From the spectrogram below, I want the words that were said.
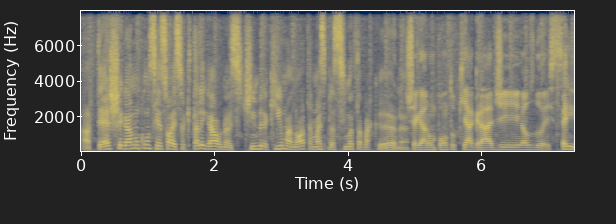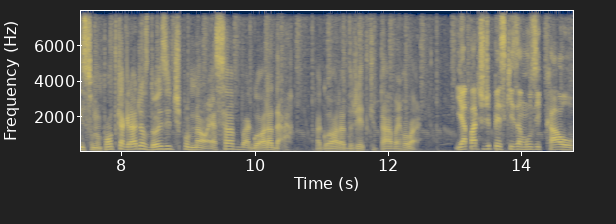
até chegar num consenso. Ó, oh, isso aqui tá legal, não? Esse timbre aqui, uma nota mais para cima tá bacana. Chegar num ponto que agrade aos dois. É isso, num ponto que agrade aos dois e tipo, não, essa agora dá. Agora, do jeito que tá, vai rolar. E a parte de pesquisa musical,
